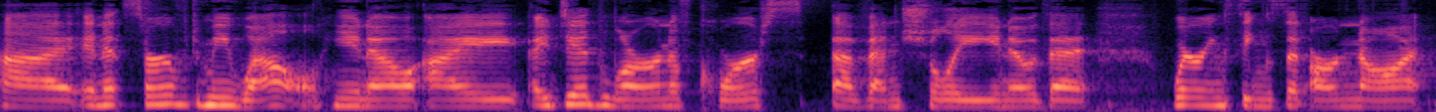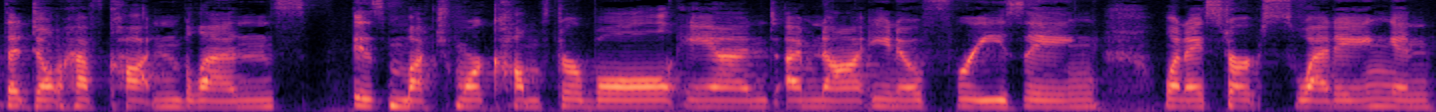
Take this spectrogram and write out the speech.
uh, and it served me well. You know, I I did learn, of course, eventually, you know, that wearing things that are not that don't have cotton blends is much more comfortable and I'm not, you know, freezing when I start sweating and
